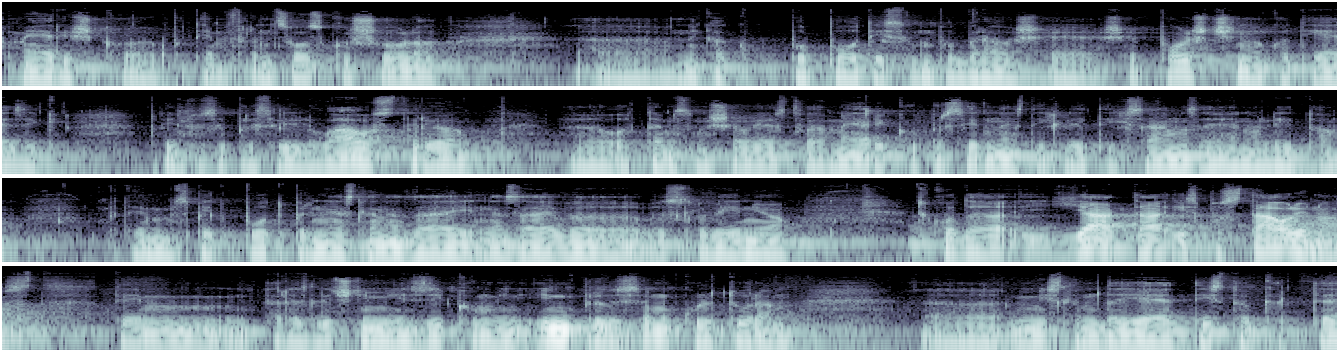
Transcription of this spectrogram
ameriško, potem francosko šolo. Eh, nekako po poti sem pobral še, še polščino kot jezik, potem smo se preselili v Avstrijo, eh, od tam sem šel jaz v Ameriko pri 17 letih, sam za eno leto, potem spet pot prinesla nazaj, nazaj v, v Slovenijo. Tako da ja, ta izpostavljenost tem različnim jezikom in, in predvsem kulturam. Uh, mislim, da je tisto, kar te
